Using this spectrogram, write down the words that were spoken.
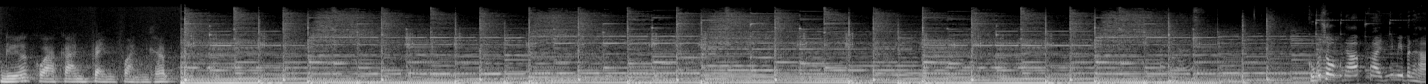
เหนือกว่าการแปรงฟันครับ ชมครับ ใครที่มีปัญหา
